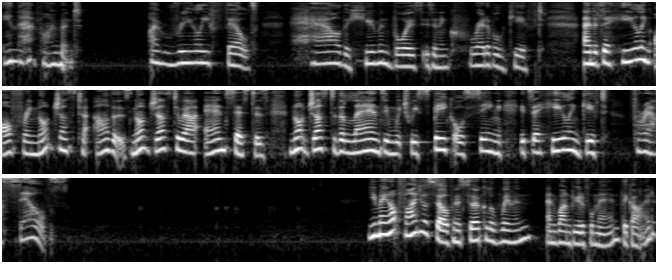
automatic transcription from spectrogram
In that moment i really felt how the human voice is an incredible gift and it's a healing offering not just to others, not just to our ancestors, not just to the lands in which we speak or sing. It's a healing gift for ourselves. You may not find yourself in a circle of women and one beautiful man, the guide,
